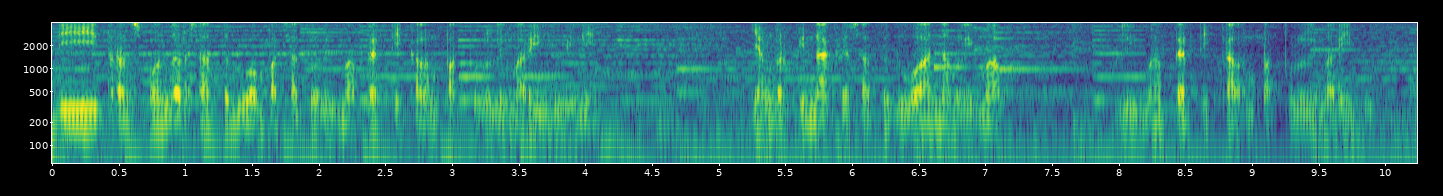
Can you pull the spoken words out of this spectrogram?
di transponder 12415 vertikal 45000 ini yang berpindah ke 12655 vertikal 45000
